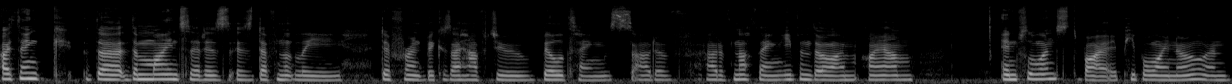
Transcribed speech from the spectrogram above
I think the the mindset is, is definitely different because I have to build things out of out of nothing. Even though I'm I am influenced by people I know and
